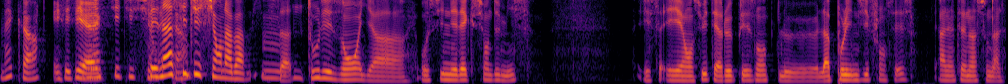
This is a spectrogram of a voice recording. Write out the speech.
D'accord. c'est une institution. C'est une institution là-bas. Ça, tous les ans, il y a aussi une élection de Miss. Et, et ensuite, elle représente le, la Polynésie française à l'international.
